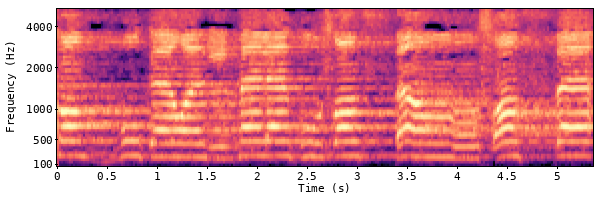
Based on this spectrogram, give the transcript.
ربك والملك صفا صفا.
